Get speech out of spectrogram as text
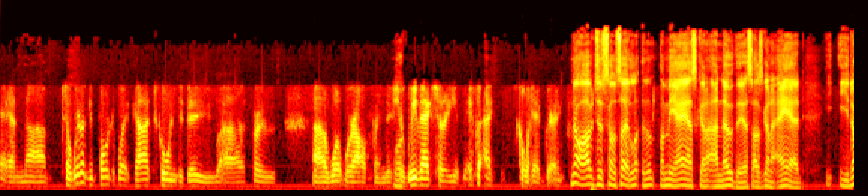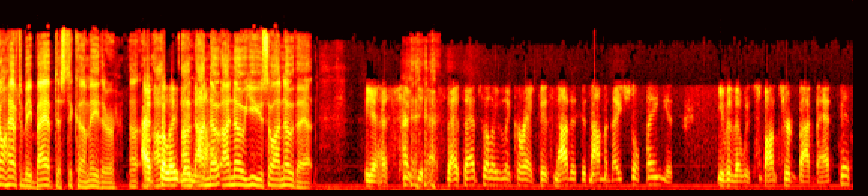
And uh, so we're looking forward to what God's going to do uh, through uh, what we're offering this well, year. We've actually, if I, go ahead, Greg. No, I was just going to say, let, let, me ask, and I know this. I was going to add, you don't have to be Baptist to come either. Uh, Absolutely I, I, not. I know, I know you, so I know that. Yes, yes, that's absolutely correct. It's not a denominational thing. It's even though it's sponsored by Baptist.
